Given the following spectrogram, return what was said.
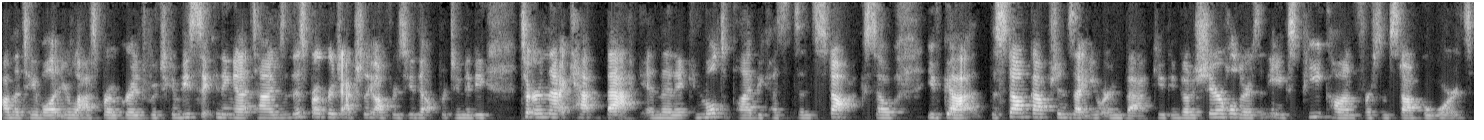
on the table at your last brokerage, which can be sickening at times. And this brokerage actually offers you the opportunity to earn that cap back, and then it can multiply because it's in stock. So you've got the stock options that you earn back. You can go to shareholders and EXP Con for some stock awards.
